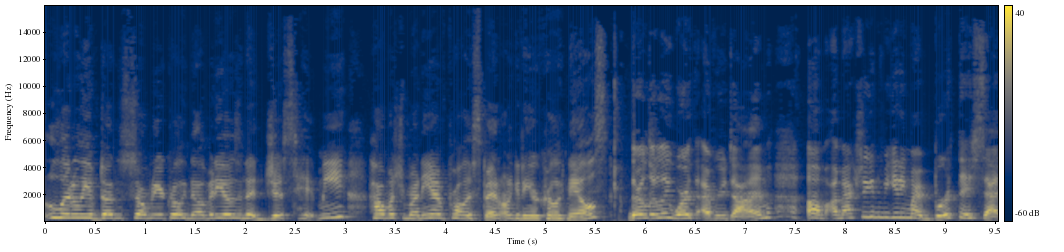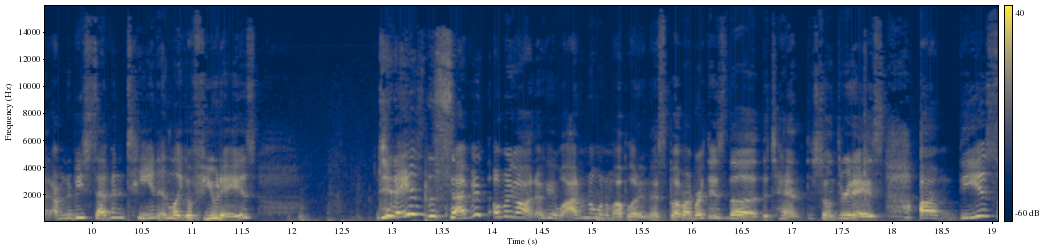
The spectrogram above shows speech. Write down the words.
literally have done so many acrylic nail videos and it just hit me how much money I've probably spent on getting acrylic nails. They're literally worth every dime. Um, I'm actually gonna be getting my birthday set. I'm gonna be 17 in like a few days. Today is the 7th? Oh my god. Okay, well, I don't know when I'm uploading this, but my birthday is the, the 10th, so in three days. Um, these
